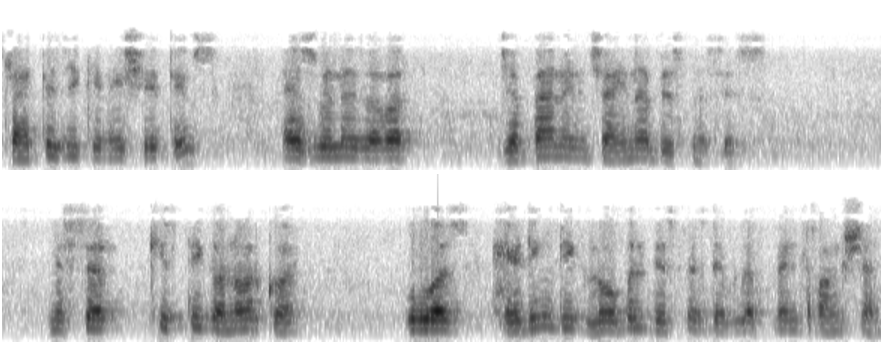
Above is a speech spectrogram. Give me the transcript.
strategic initiatives as well as our Japan and China businesses. Mr. Kirti Ganorkar, who was heading the global business development function,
